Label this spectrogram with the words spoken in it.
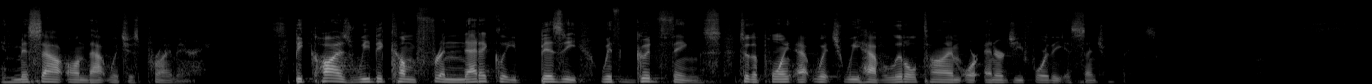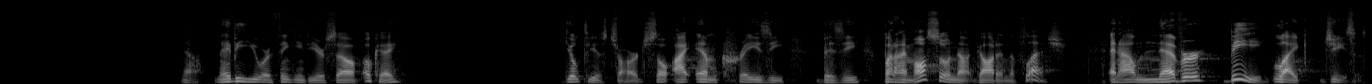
and miss out on that which is primary. Because we become frenetically busy with good things to the point at which we have little time or energy for the essential Now, maybe you are thinking to yourself, okay, guilty as charged, so I am crazy busy, but I'm also not God in the flesh. And I'll never be like Jesus.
